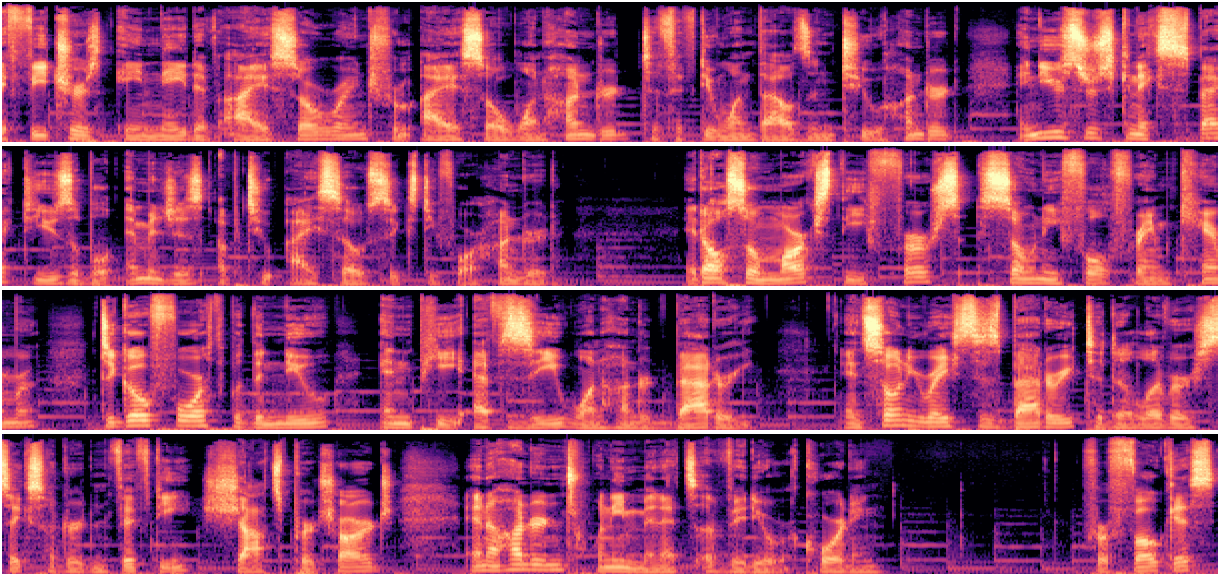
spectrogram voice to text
It features a native ISO range from ISO 100 to 51200, and users can expect usable images up to ISO 6400. It also marks the first Sony full frame camera to go forth with the new NP-FZ 100 battery. And Sony raised this battery to deliver 650 shots per charge and 120 minutes of video recording. For focus,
